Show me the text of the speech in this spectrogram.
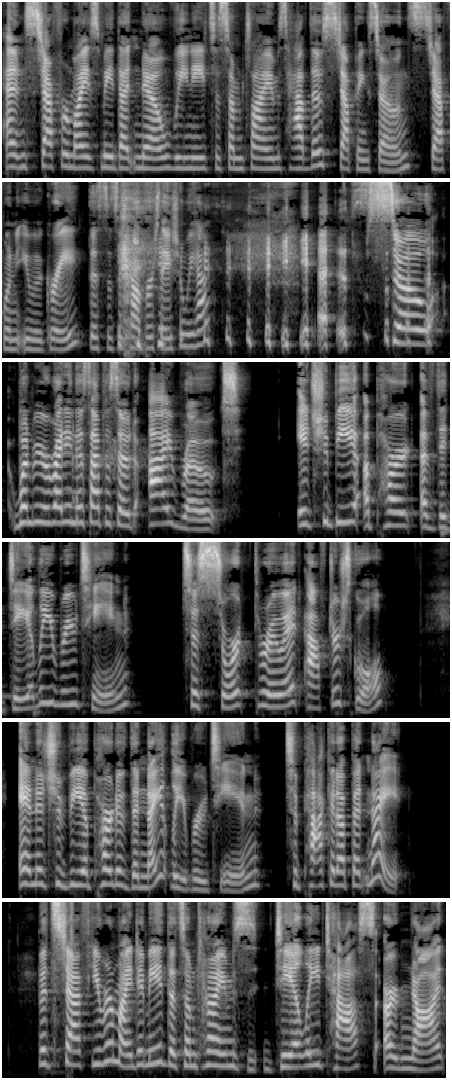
And Steph reminds me that no, we need to sometimes have those stepping stones. Steph, wouldn't you agree? This is a conversation we have. yes. So, when we were writing this episode, I wrote it should be a part of the daily routine to sort through it after school And it should be a part of the nightly routine to pack it up at night. But, Steph, you reminded me that sometimes daily tasks are not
